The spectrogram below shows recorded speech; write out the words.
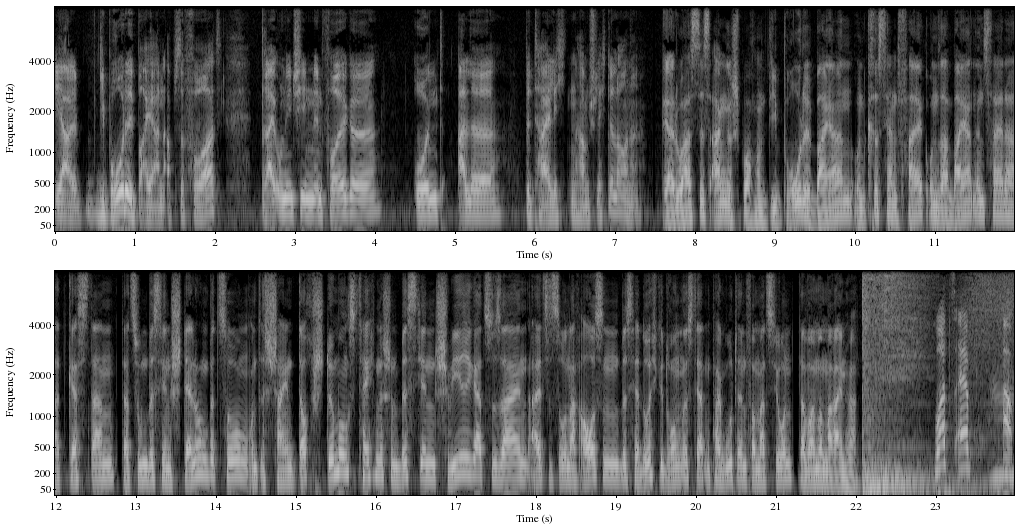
Ja, die Brodel-Bayern ab sofort. Drei Unentschieden in Folge und alle Beteiligten haben schlechte Laune. Ja, du hast es angesprochen, die Brodel Bayern und Christian Falk, unser Bayern Insider, hat gestern dazu ein bisschen Stellung bezogen und es scheint doch stimmungstechnisch ein bisschen schwieriger zu sein, als es so nach außen bisher durchgedrungen ist. Der hat ein paar gute Informationen, da wollen wir mal reinhören. WhatsApp ab.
